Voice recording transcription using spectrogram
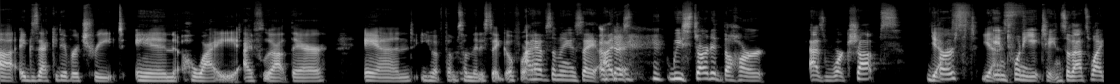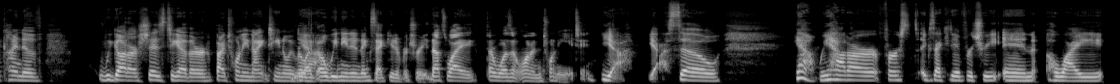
uh, executive retreat in Hawaii. I flew out there, and you have something to say. Go for it. I have something to say. Okay. I just we started the heart as workshops yes. first yes. in 2018. So that's why kind of we got our shiz together by 2019 and we were yeah. like, oh, we need an executive retreat. That's why there wasn't one in 2018. Yeah. Yeah. So, yeah, we had our first executive retreat in Hawaii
